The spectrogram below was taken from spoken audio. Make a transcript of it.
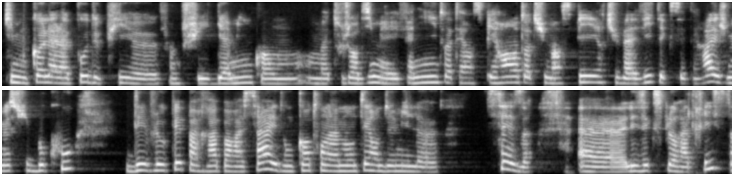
qui me colle à la peau depuis euh, que je suis gamine quand on, m'a toujours dit mais Fanny toi t'es inspirante toi tu m'inspires tu vas vite etc et je me suis beaucoup développée par rapport à ça. Et donc quand on a monté en 2016 euh, les exploratrices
